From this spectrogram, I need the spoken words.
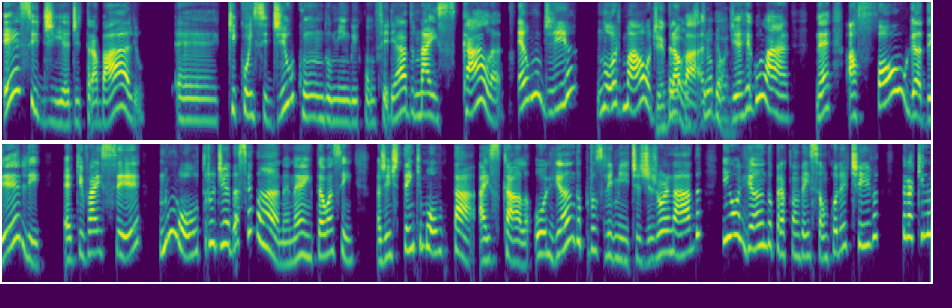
esse dia de trabalho é, que coincidiu com um domingo e com um feriado, na escala, é um dia normal de, regular, trabalho, de trabalho, é um dia regular. Né? A folga dele é que vai ser num outro dia da semana, né? Então, assim, a gente tem que montar a escala olhando para os limites de jornada e olhando para a convenção coletiva para que não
